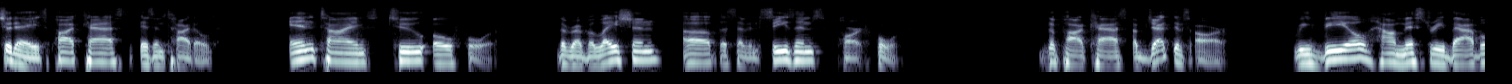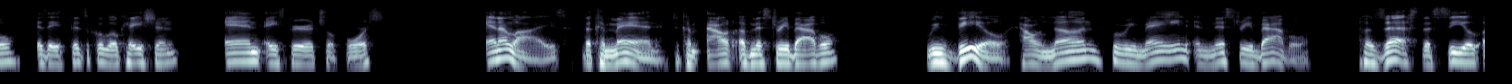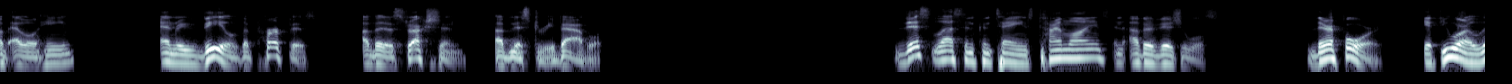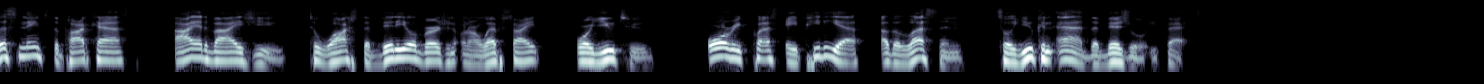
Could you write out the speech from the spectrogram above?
Today's podcast is entitled End Times 204 The Revelation of the Seven Seasons, Part 4. The podcast objectives are reveal how Mystery Babel is a physical location and a spiritual force, analyze the command to come out of Mystery Babel, reveal how none who remain in Mystery Babel possess the seal of Elohim and reveal the purpose of the destruction of Mystery Babel. This lesson contains timelines and other visuals. Therefore, if you are listening to the podcast, I advise you to watch the video version on our website or YouTube or request a PDF of the lesson so you can add the visual effect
